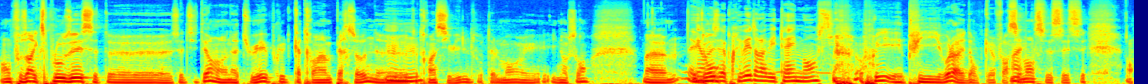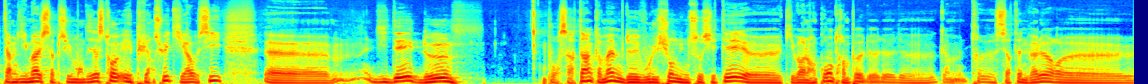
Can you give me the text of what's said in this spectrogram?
en faisant exploser cette, euh, cette citerne, on a tué plus de 80 personnes, euh, Mhm. 80 civils totalement innocents. Euh, Et, on donc, les a privés de ravitaillement aussi. oui, et puis voilà, et donc forcément, c'est- c'est- en termes d'image, c'est absolument désastreux. Et puis ensuite, il y a aussi euh, l'idée de pour certains quand même de d'une société euh, qui va à l'encontre un peu de, certaines valeurs euh,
